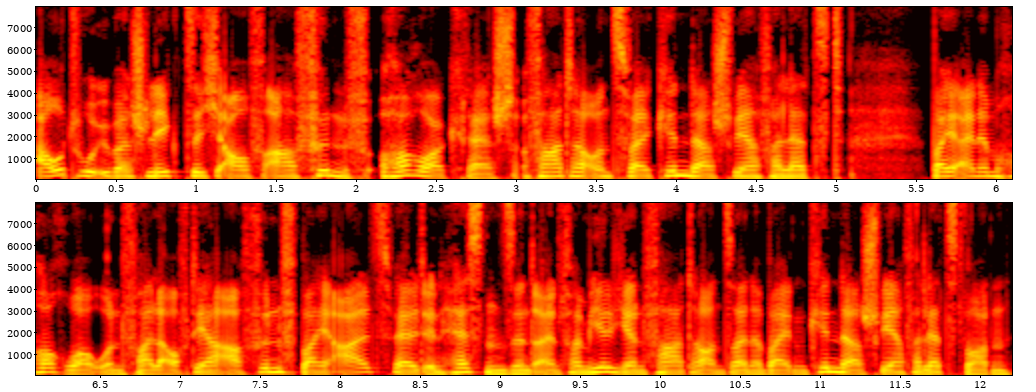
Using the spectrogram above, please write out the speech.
Auto überschlägt sich auf A5, Horrorcrash, Vater und zwei Kinder schwer verletzt. Bei einem Horrorunfall auf der A5 bei Alsfeld in Hessen sind ein Familienvater und seine beiden Kinder schwer verletzt worden.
